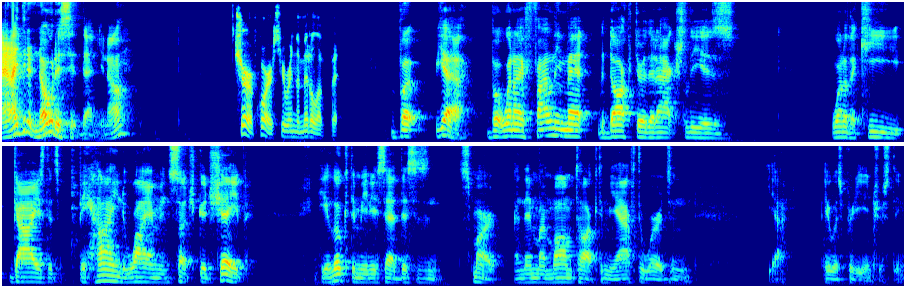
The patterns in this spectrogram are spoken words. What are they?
and I didn't notice it then, you know. Sure, of course. You were in the middle of it. But yeah, but when I finally met the doctor that actually is one of the key guys that's behind why I'm in such good shape, he looked at me and he said, This isn't smart. And then my mom talked to me afterwards, and yeah, it was pretty interesting.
